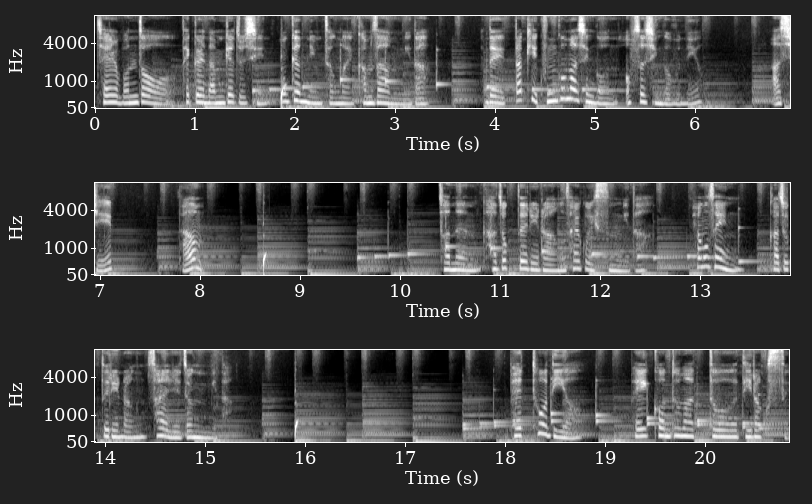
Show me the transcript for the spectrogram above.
제일 먼저 댓글 남겨주신 오견님 정말 감사합니다 근데 딱히 궁금하신 건 없으신가 보네요. 아쉽. 다음. 저는 가족들이랑 살고 있습니다. 평생 가족들이랑 살 예정입니다. 베토디요 베이컨 토마토 디럭스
